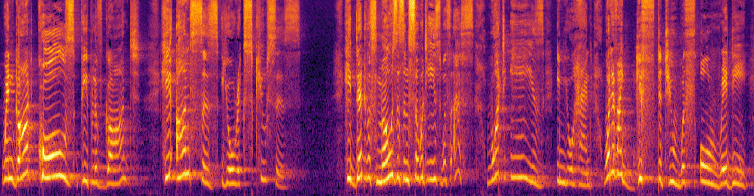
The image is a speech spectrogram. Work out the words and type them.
When God calls people of God, He answers your excuses. He did with Moses, and so it is with us. What is in your hand? What have I gifted you with already?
